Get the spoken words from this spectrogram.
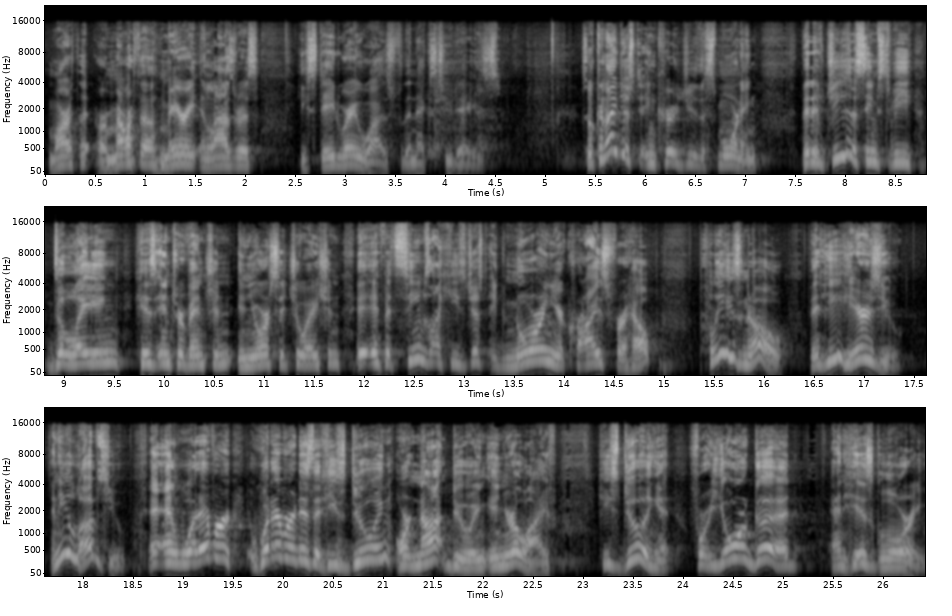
Martha, or Martha, Mary, and Lazarus, he stayed where he was for the next two days. So can I just encourage you this morning that if Jesus seems to be delaying his intervention in your situation, if it seems like he's just ignoring your cries for help, please know that he hears you and he loves you. And whatever, whatever it is that he's doing or not doing in your life, he's doing it for your good and his glory.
